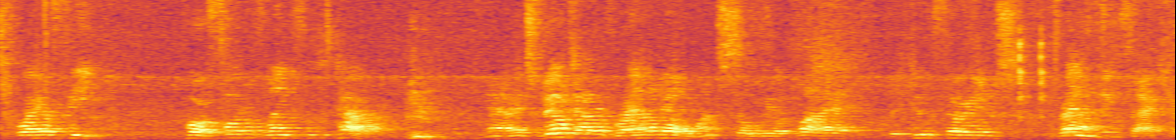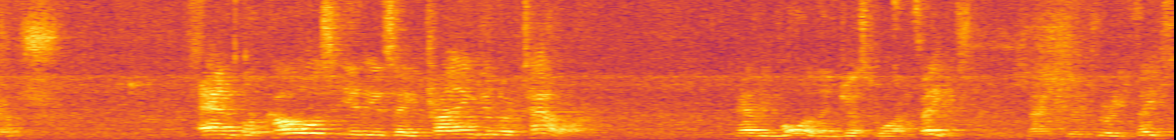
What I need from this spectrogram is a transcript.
square feet per foot of length of the tower. now, it's built out of round elements, so we apply the two-thirds rounding factor. And because it is a triangular tower, having more than just one face, it's actually three faces,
